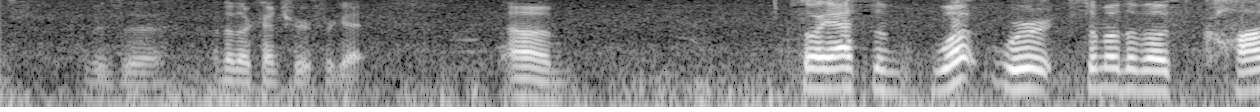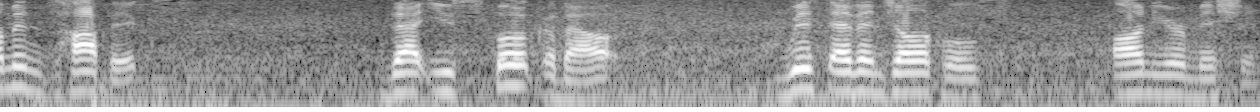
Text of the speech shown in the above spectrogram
it was uh, another country, I forget. Um, so I asked them, what were some of the most common topics that you spoke about with evangelicals on your mission?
